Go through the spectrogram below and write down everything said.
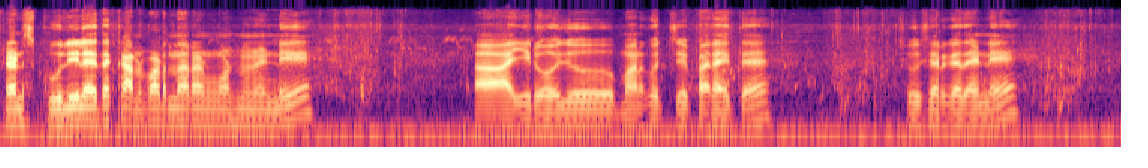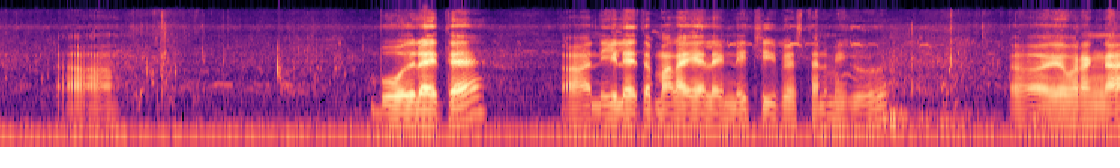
ఫ్రెండ్స్ కూలీలు అయితే కనపడుతున్నారు అనుకుంటున్నానండి. ఈరోజు మనకు వచ్చే పని అయితే చూశారు కదండి. బోధులు అయితే నీళ్ళైతే మలయ్యాలండి చూపిస్తాను మీకు వివరంగా.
